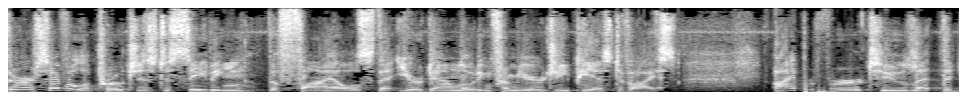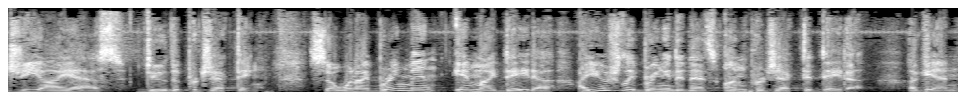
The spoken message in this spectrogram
There are several approaches to saving the files that you're downloading from your GPS device. I prefer to let the GIS do the projecting. So when I bring in my data, I usually bring it in as unprojected data. Again,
